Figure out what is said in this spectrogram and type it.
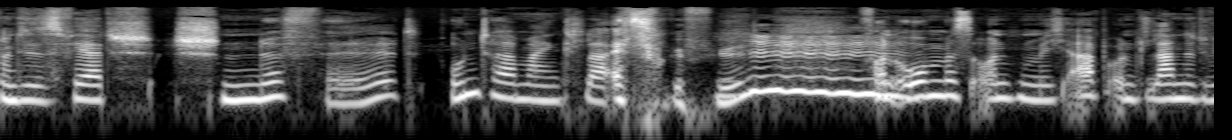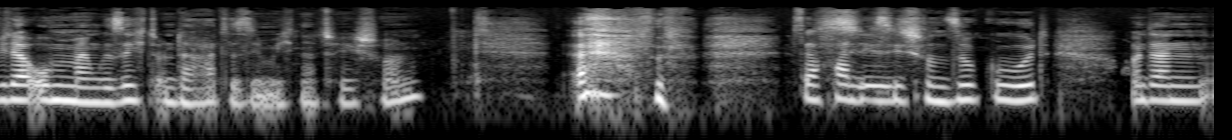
Und dieses Pferd sch- schnüffelt unter mein Kleid so gefühlt, von oben bis unten mich ab und landet wieder oben in meinem Gesicht und da hatte sie mich natürlich schon. da fand ich sie schon so gut. Und dann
